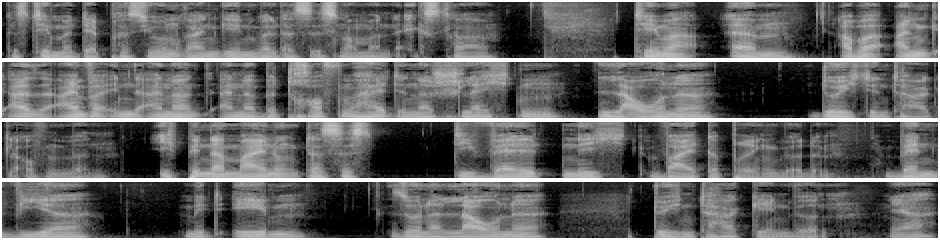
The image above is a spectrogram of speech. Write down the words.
das Thema Depression reingehen, weil das ist nochmal ein extra Thema. Ähm, aber an, also einfach in einer, einer Betroffenheit, in einer schlechten Laune durch den Tag laufen würden. Ich bin der Meinung, dass es die Welt nicht weiterbringen würde, wenn wir mit eben so einer Laune durch den Tag gehen würden. Ja,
